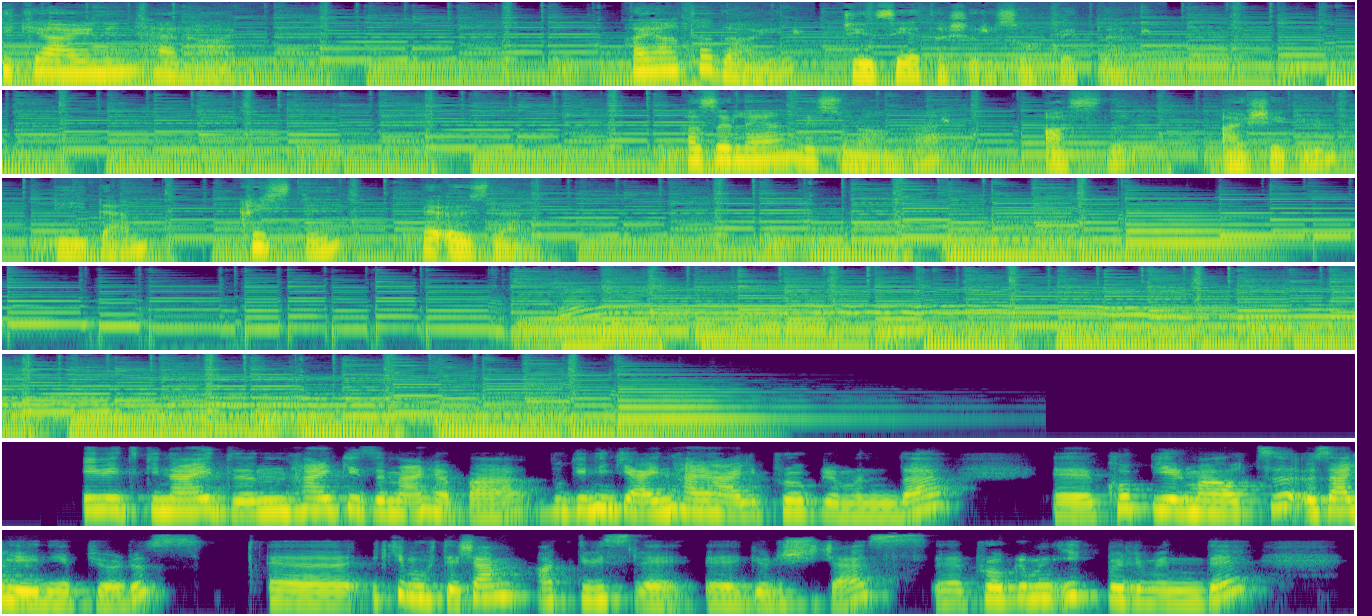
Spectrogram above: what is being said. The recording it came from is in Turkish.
Hikayenin her hali. Hayata dair cinsiyet aşırı sohbetler. Hazırlayan ve sunanlar Aslı, Ayşegül, Didem, Kristin ve Özlem. Günaydın. Herkese merhaba. Bugün Hikayenin Her Hali programında e, COP26 özel yayını yapıyoruz. E, iki muhteşem aktivistle e, görüşeceğiz. E, programın ilk bölümünde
